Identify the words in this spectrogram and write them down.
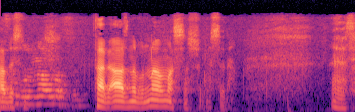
ağzını burnunu almazsın. Tabi ağzını burnunu almazsın su mesela. Evet.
